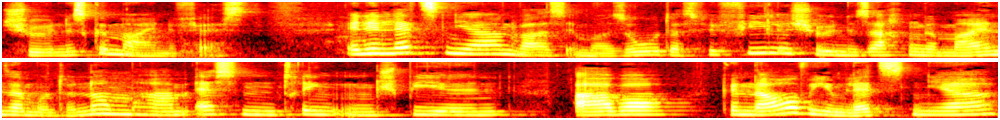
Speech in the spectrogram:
schönes Gemeindefest. In den letzten Jahren war es immer so, dass wir viele schöne Sachen gemeinsam unternommen haben, essen, trinken, spielen. Aber genau wie im letzten Jahr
